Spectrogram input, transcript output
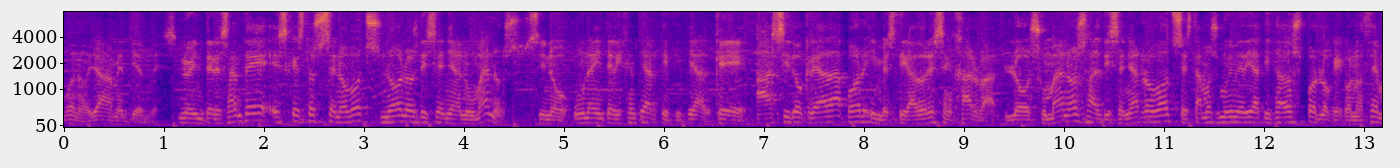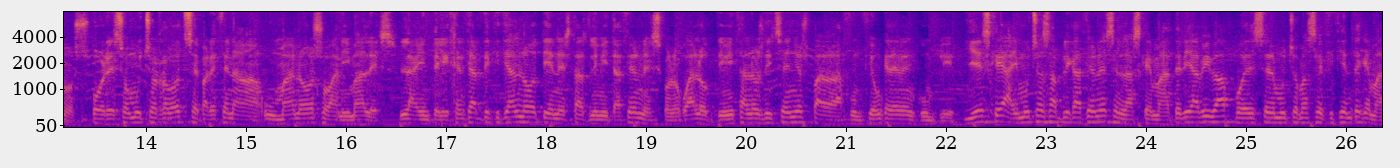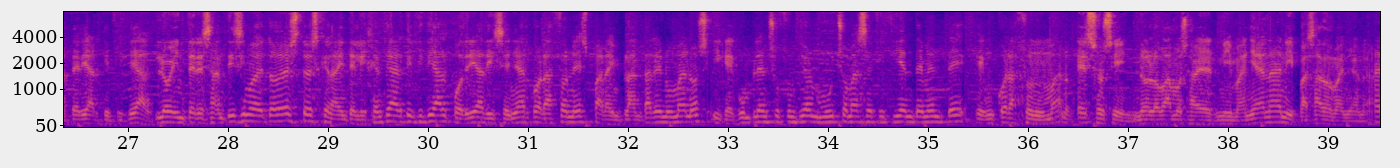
Bueno, ya me entiendes. Lo interesante es que estos Xenobots no los diseñan humanos, sino una inteligencia artificial que ha sido creada por investigadores en Harvard. Los humanos al diseñar robots estamos muy mediatizados por lo que conocemos. Por eso muchos robots se parecen a humanos o animales. La inteligencia artificial no tiene estas limitaciones, con lo cual optimizan los diseños para la función que deben cumplir. Y es que hay muchas aplicaciones en las que materia viva puede ser mucho más eficiente que materia artificial. Lo interesantísimo de todo esto es que la inteligencia artificial podría diseñar corazones para implantar en humanos y que cumplen su función mucho más eficientemente que un corazón humano. Eso sí, no lo vamos a ver ni mañana ni pasado mañana.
